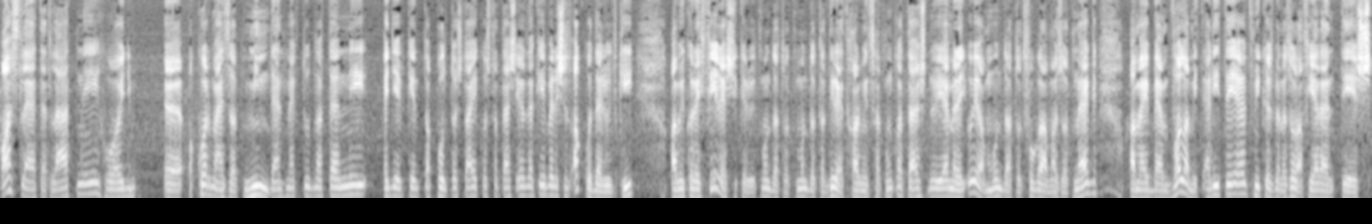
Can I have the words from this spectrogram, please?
azt lehetett látni, hogy a kormányzat mindent meg tudna tenni egyébként a pontos tájékoztatás érdekében, és ez akkor derült ki, amikor egy félre sikerült mondatot mondott a Direkt 36 munkatársnője, mert egy olyan mondatot fogalmazott meg, amelyben valamit elítélt, miközben az Olaf jelentés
